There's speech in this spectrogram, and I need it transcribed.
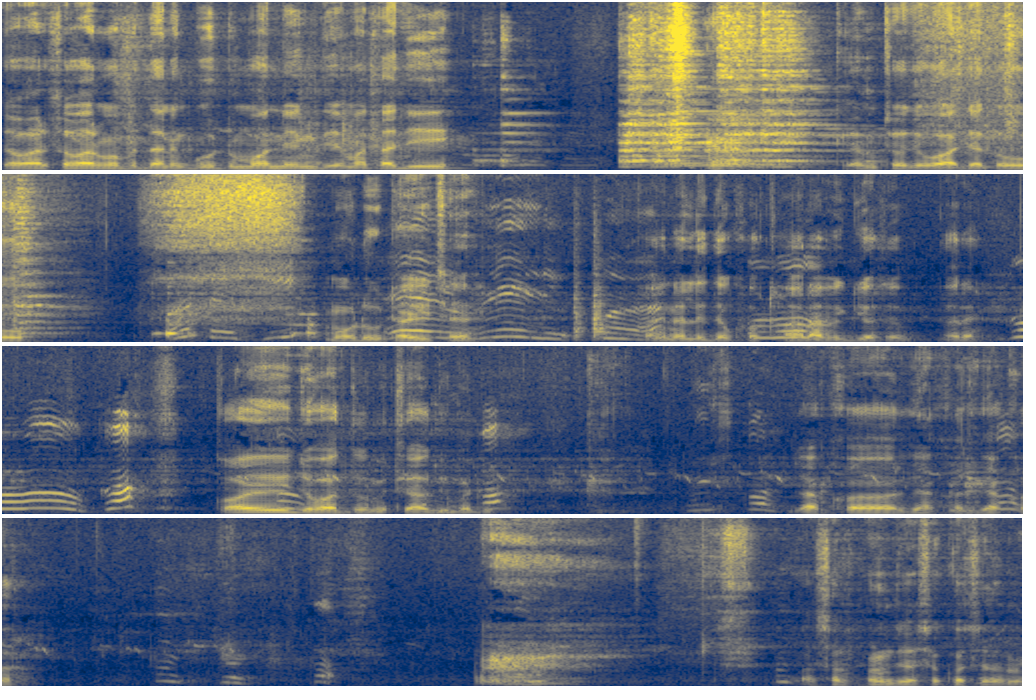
સવાર સવારમાં બધાને ગુડ મોર્નિંગ જય માતાજી. કેમ છો? જો આજે તો મોડું થયું છે. ફાઇનલી દેખો ઠાર આવી ગયો છે. અરે, કોઈ જોવાતું નથી આજુબાજુ. જાખર જાખર જાખર પાછળ પણ જોઈ શકો છો તમે.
